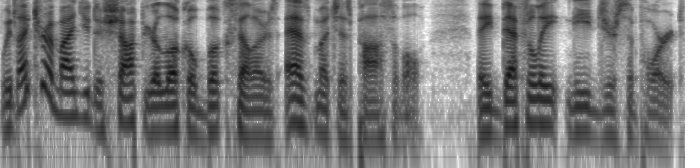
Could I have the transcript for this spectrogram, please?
we'd like to remind you to shop your local booksellers as much as possible. They definitely need your support.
